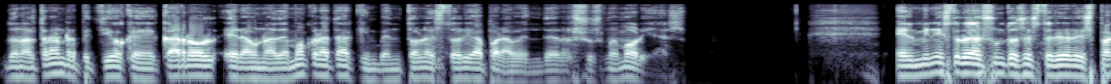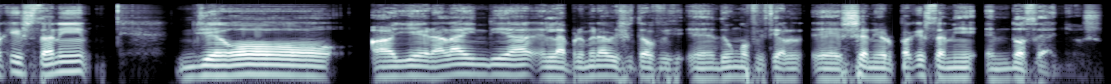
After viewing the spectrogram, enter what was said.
Donald Trump repitió que Carroll era una demócrata que inventó la historia para vender sus memorias. El ministro de Asuntos Exteriores pakistaní llegó ayer a la India en la primera visita eh, de un oficial senior pakistaní en 12 años.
